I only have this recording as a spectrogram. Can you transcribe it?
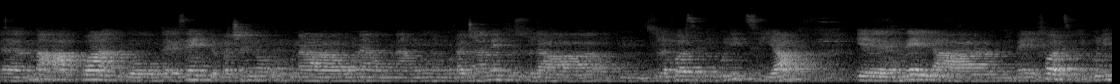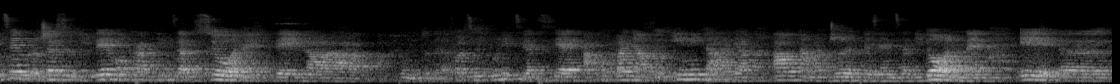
eh, ma quando per esempio facendo una, una, una, un ragionamento sulla, sulla forza di polizia, eh, nella, nelle forze di polizia il processo di democratizzazione della, appunto, della forza di polizia si è accompagnato in Italia a una maggiore presenza di donne. E eh,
